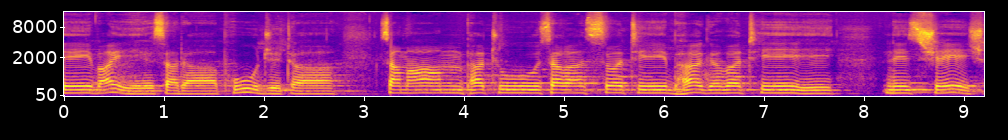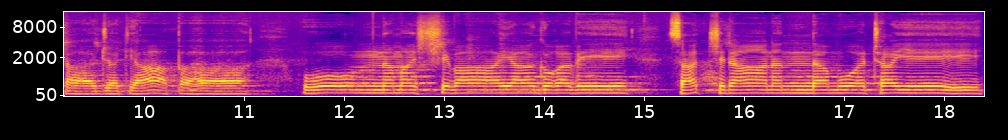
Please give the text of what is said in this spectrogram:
Devai Sada Pujita Samam Patu Saraswati Bhagavati Nishesha Jatyapaha Om Namah Shivaya Gurave Satchidananda Murtaye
